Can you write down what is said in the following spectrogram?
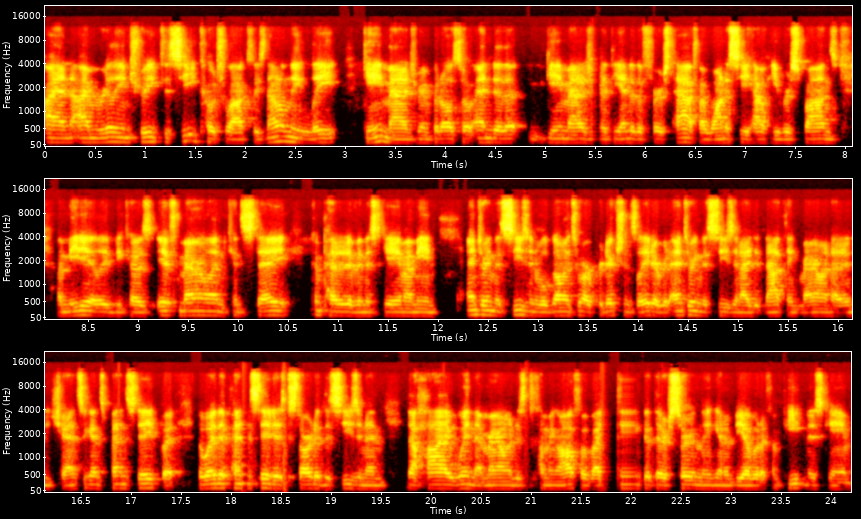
and I'm really intrigued to see Coach Locksley's not only late game management, but also end of the game management at the end of the first half. I want to see how he responds immediately because if Maryland can stay competitive in this game, I mean, entering the season, we'll go into our predictions later, but entering the season, I did not think Maryland had any chance against Penn State. But the way that Penn State has started the season and the high win that Maryland is coming off of, I think that they're certainly going to be able to compete in this game.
